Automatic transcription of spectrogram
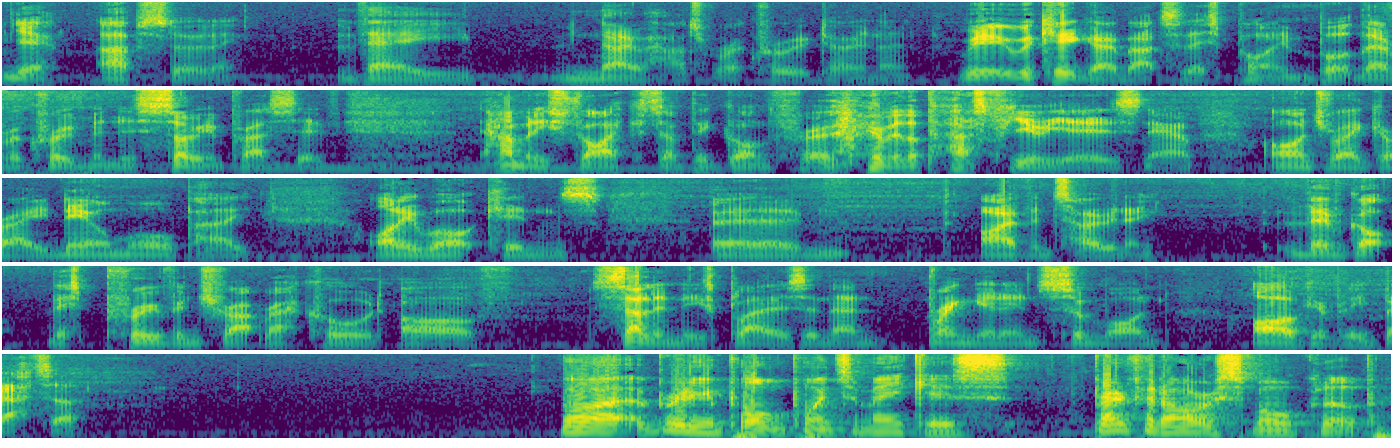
Yeah, absolutely. They know how to recruit, don't they? We, we keep going back to this point, but their recruitment is so impressive. How many strikers have they gone through over the past few years now? Andre Gray, Neal Maupay, Ollie Watkins. Um, Ivan Toney. They've got this proven track record of selling these players and then bringing in someone arguably better. Well, a really important point to make is Brentford are a small club.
